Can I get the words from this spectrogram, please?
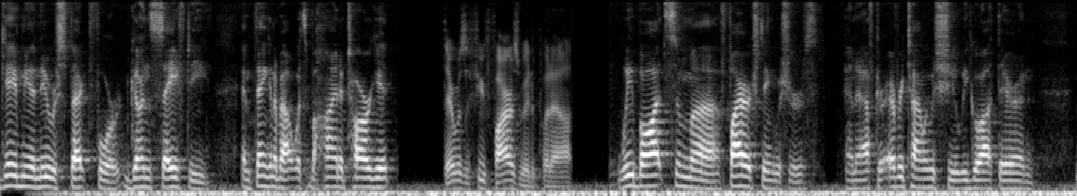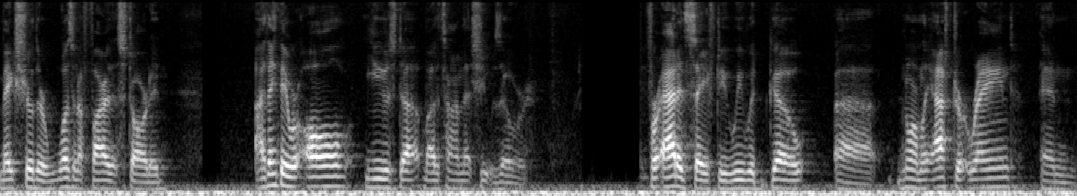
gave me a new respect for gun safety and thinking about what's behind a target. There was a few fires we had to put out. We bought some uh, fire extinguishers, and after every time we would shoot, we go out there and make sure there wasn't a fire that started. I think they were all used up by the time that shoot was over. For added safety, we would go uh, normally after it rained and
